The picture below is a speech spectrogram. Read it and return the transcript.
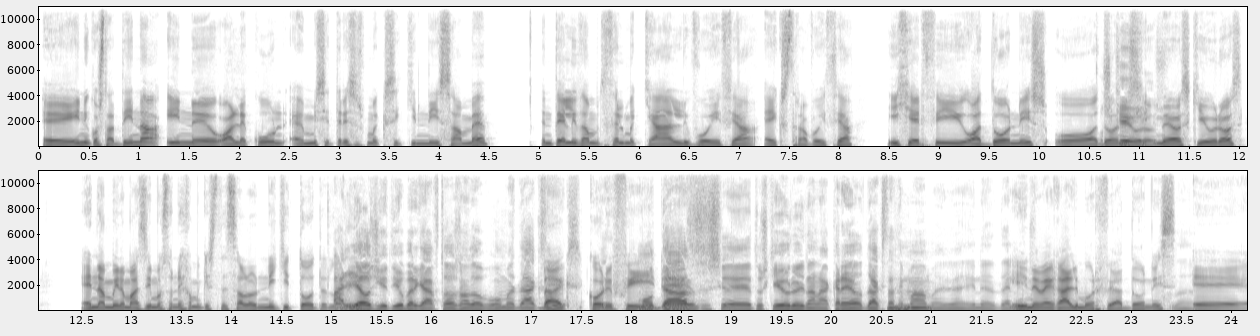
Ε, είναι η Κωνσταντίνα, είναι ο Αλεκούν. Εμείς οι τρεις, ας πούμε, ξεκινήσαμε. Εν τέλει είδαμε ότι θέλουμε και άλλη βοήθεια, έξτρα βοήθεια. Είχε έρθει ο Αντώνης, ο Αντώνης, Σκύουρος. νέο Σκύουρος. ένα μήνα μαζί μας τον είχαμε και στη Θεσσαλονίκη τότε. Δηλαδή, Παλιό YouTuber για αυτός να το πούμε. Εντάξει. εντάξει, κορυφή. Μοντάζ ε, του Σκύρου ήταν ακραίο. Εντάξει, τα Μμμ. θυμάμαι. Ναι, είναι τέλειος. Είναι μεγάλη μορφή Αντώνης. Ναι. Ε,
